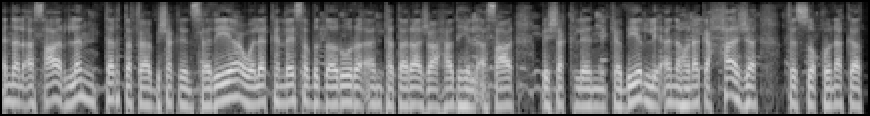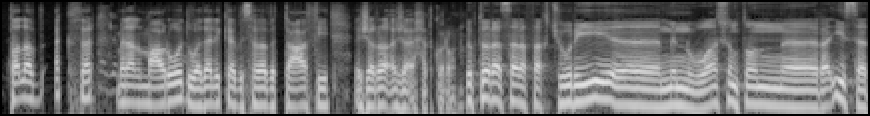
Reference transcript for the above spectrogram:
أن الأسعار لن ترتفع بشكل سريع ولكن ليس بالضرورة أن تتراجع هذه الأسعار بشكل كبير لأن هناك حاجة في السوق هناك طلب أكثر من المعروض وذلك بسبب التعافي جراء جائحة كورونا. دكتورة سارة فخشوري من واشنطن رئيسة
